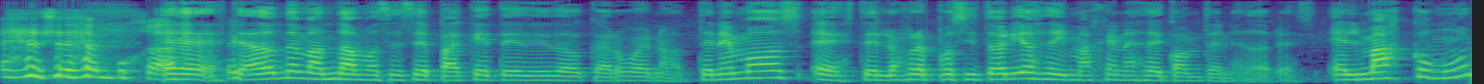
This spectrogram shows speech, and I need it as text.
empujar. Este, ¿A dónde mandamos ese paquete de Docker? Bueno, tenemos este, los repositorios de imágenes de contenedores. El más común,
